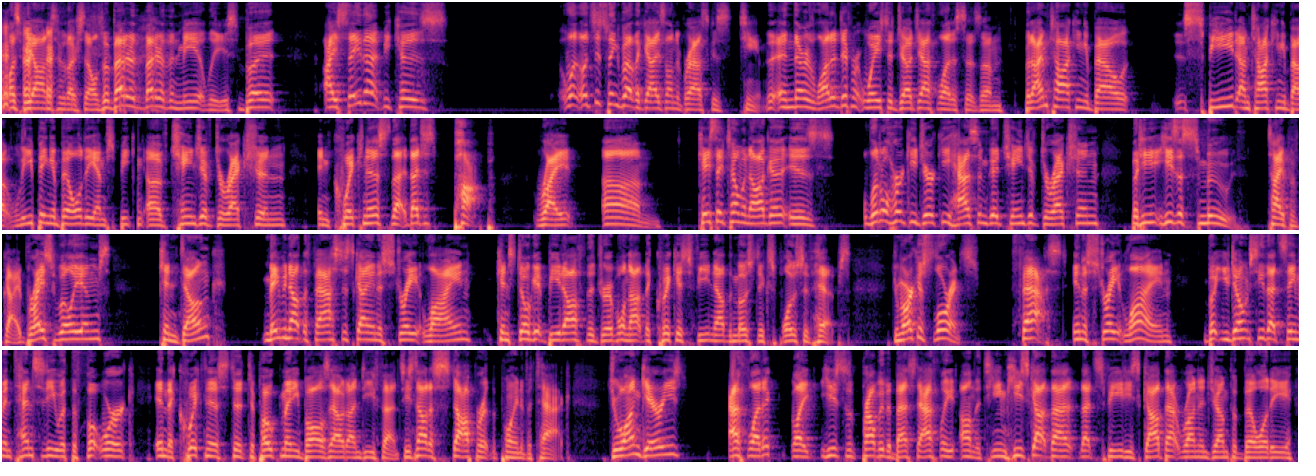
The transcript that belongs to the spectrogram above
let's be honest with ourselves, but better better than me at least. But I say that because let, us just think about the guys on Nebraska's team. And there are a lot of different ways to judge athleticism, but I'm talking about speed, I'm talking about leaping ability, I'm speaking of change of direction and quickness that that just pop, right? Um Keisei Tominaga is little herky jerky, has some good change of direction, but he he's a smooth type of guy. Brice Williams can dunk, maybe not the fastest guy in a straight line, can still get beat off the dribble, not the quickest feet, not the most explosive hips. Jamarques Lawrence, fast in a straight line, but you don't see that same intensity with the footwork and the quickness to, to poke many balls out on defense. He's not a stopper at the point of attack. Juwan Gary's athletic, like he's probably the best athlete on the team. He's got that that speed, he's got that run and jump ability.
